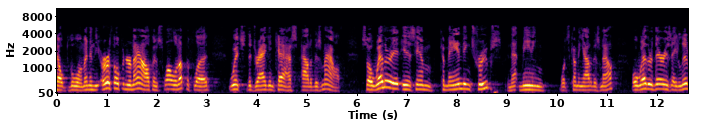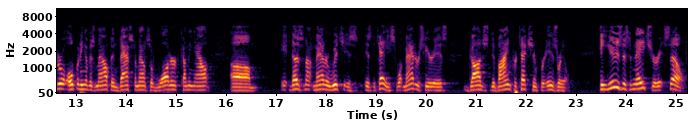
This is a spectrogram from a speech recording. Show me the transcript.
helped the woman, and the earth opened her mouth and swallowed up the flood which the dragon cast out of his mouth. So whether it is him commanding troops, and that meaning what's coming out of his mouth, or whether there is a literal opening of his mouth and vast amounts of water coming out. Um, it does not matter which is, is the case. What matters here is God's divine protection for Israel. He uses nature itself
